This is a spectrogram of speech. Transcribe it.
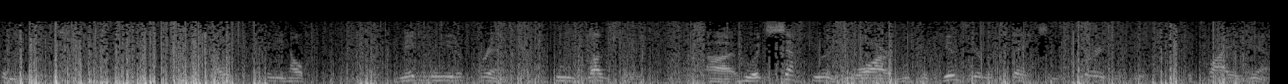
from Jesus? How can you help? Maybe you need a friend who loves you, uh, who accepts you as you are, who forgives your mistakes and encourages you to try again.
